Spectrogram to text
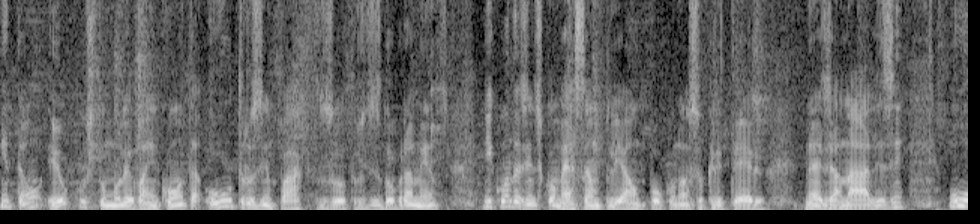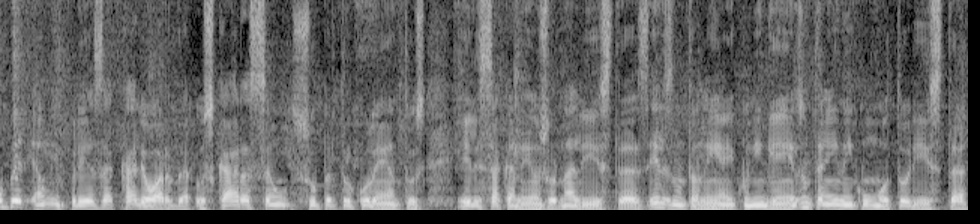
então eu costumo levar em conta outros impactos, outros desdobramentos. E quando a gente começa a ampliar um pouco o nosso critério né, de análise, Uber é uma empresa calhorda, os caras são super truculentos, eles sacaneiam jornalistas, eles não estão nem aí com ninguém, eles não estão nem com motorista,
